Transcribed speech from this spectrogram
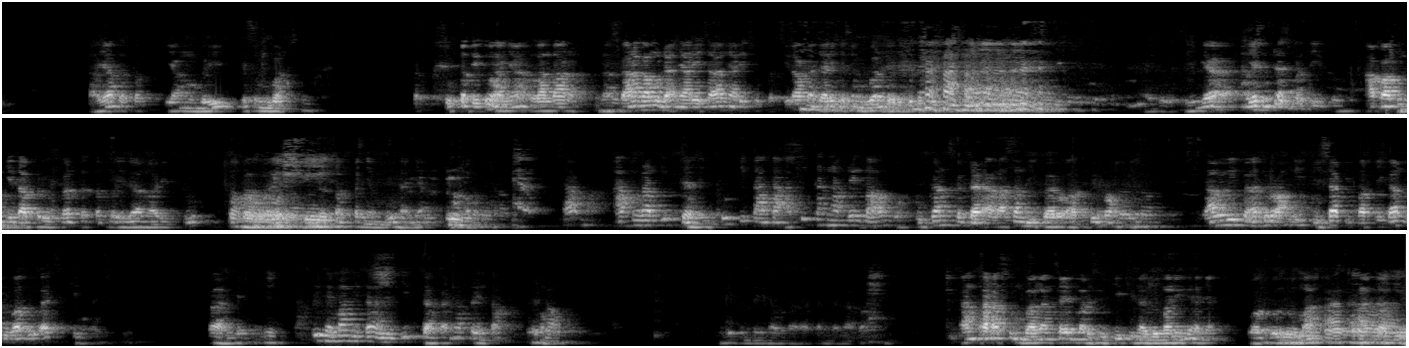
Saya tetap yang memberi kesembuhan. Suket itu hanya lantaran. Nah, sekarang kamu tidak nyari saya, nyari suket. Silakan cari kesembuhan dari suket. Sehingga ya sudah seperti itu. Apa pun kita berubah tetap berilmu itu bahwa tetap penyembuhannya sama. Aturan idah itu kita taati karena perintah Allah, bukan sekedar alasan baru atur roh. Kalau atur roh ini bisa dipastikan di waktu ya? Tapi memang kita harus tidak karena perintah. Antara sumbangan saya Marzuki di Najuman ini hanya waktu rumah ada di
